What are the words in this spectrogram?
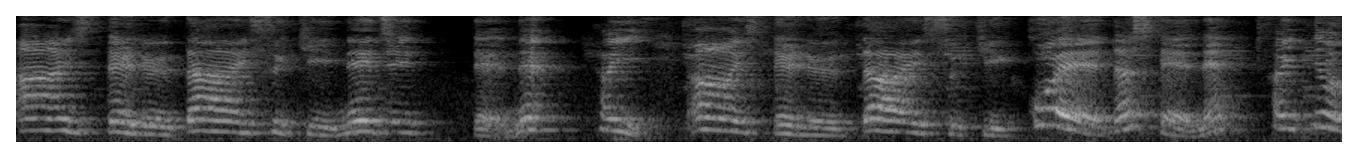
愛してる大好きねじってね。はい。愛してる大好き声出してね。はいでは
